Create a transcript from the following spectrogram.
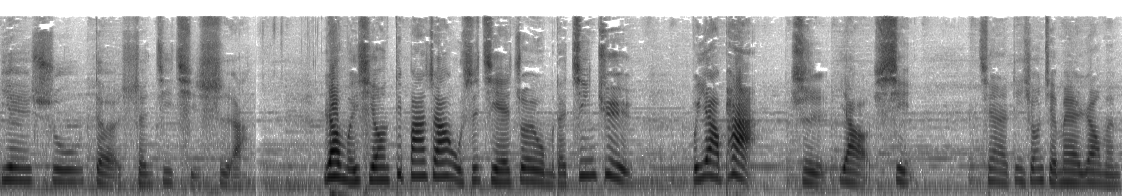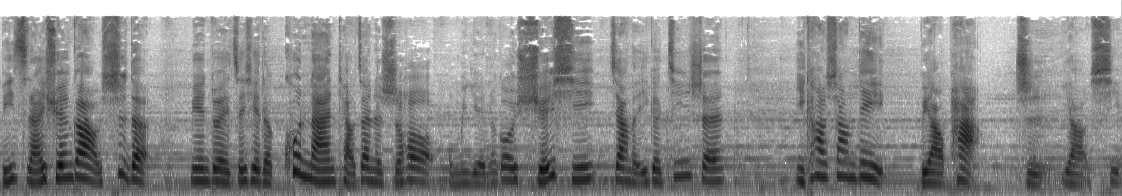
耶稣的神迹奇事啊！让我们一起用第八章五十节作为我们的金句：不要怕，只要信。亲爱的弟兄姐妹，让我们彼此来宣告：是的，面对这些的困难挑战的时候，我们也能够学习这样的一个精神，依靠上帝，不要怕，只要信。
